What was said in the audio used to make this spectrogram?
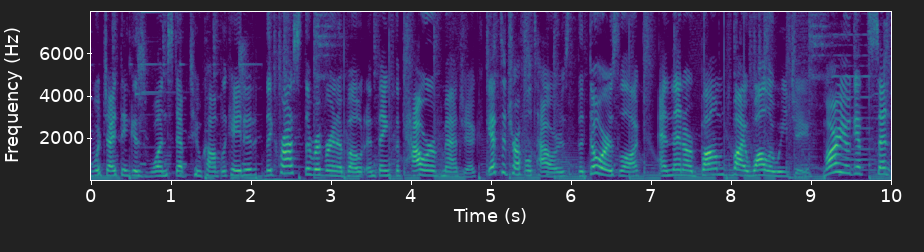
which I think is one step too complicated. They cross the river in a boat and thank the power of magic, get to Truffle Towers, the door is locked, and then are bombed by Waluigi. Mario gets sent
